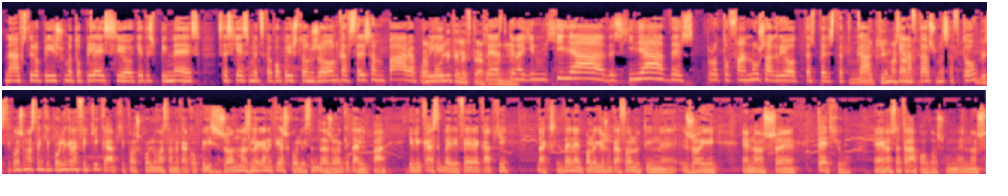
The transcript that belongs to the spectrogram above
να αυστηροποιήσουμε το πλαίσιο και τις ποινές σε σχέση με τις κακοποίησεις των ζώων. Καθυστερήσαμε πάρα πολύ. πολύ τελευταία Χρειάστηκε χρόνια. να γίνουν χιλιάδες, χιλιάδες πρωτοφανούς αγριότητας περιστατικά Ναι, εκεί ήμασταν- για να φτάσουμε σε αυτό. Δυστυχώς ήμασταν και πολύ γραφικοί κάποιοι που ασχολούμασταν με κακοποίηση ζώων. Μας λέγανε τι ασχολείστε με τα ζώα κτλ. Ειδικά στην περιφέρεια κάποιοι εντάξει, δεν υπολογίζουν καθόλου την ε, ζωή ενός τέτοιου, ενός τετράποδο, ενός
